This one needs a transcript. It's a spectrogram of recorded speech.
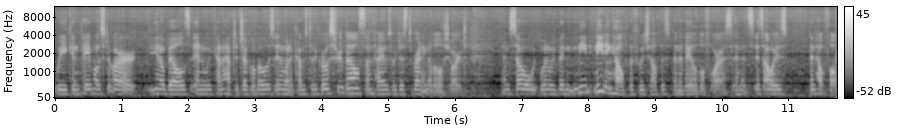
We can pay most of our, you know, bills and we kind of have to juggle those and when it comes to the grocery bill, sometimes we're just running a little short. And so when we've been need, needing help, the food shelf has been available for us and it's, it's always been helpful.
